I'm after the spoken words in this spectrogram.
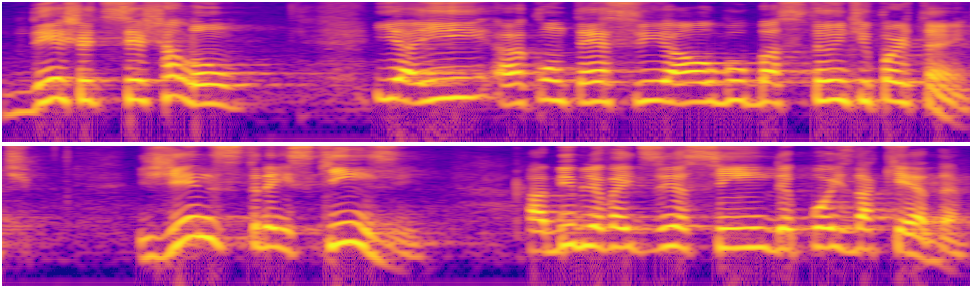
deixa de ser shalom. E aí acontece algo bastante importante. Gênesis 3,15, a Bíblia vai dizer assim, depois da queda:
